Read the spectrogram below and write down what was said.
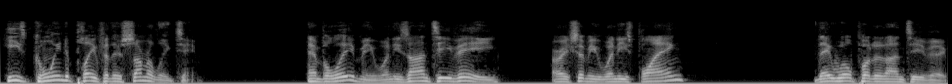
He's going to play for their summer league team. And believe me, when he's on TV, or excuse me, when he's playing, they will put it on TV.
